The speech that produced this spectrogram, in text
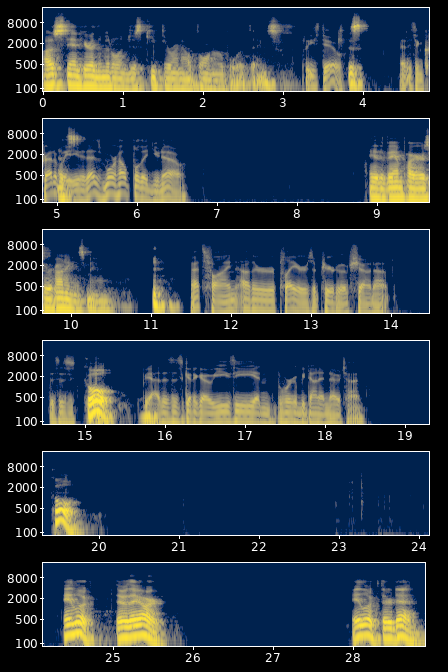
I'll just stand here in the middle and just keep throwing out vulnerable at things. Please do. That is incredibly, that is more helpful than you know. Hey, the vampires are hunting us, man. That's fine. Other players appear to have shown up. This is Cool. Yeah, this is gonna go easy, and we're gonna be done in no time. Cool. Hey, look, there they are. Hey, look, they're dead.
